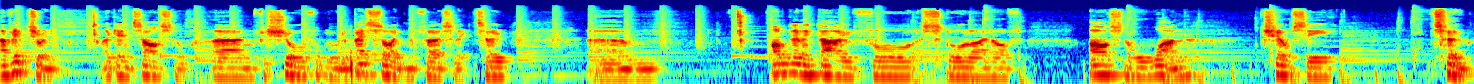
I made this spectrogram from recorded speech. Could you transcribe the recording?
a victory against Arsenal um, for sure. I Thought we were the best side in the first leg too. Um, I'm going to go for a scoreline of Arsenal one, Chelsea two.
